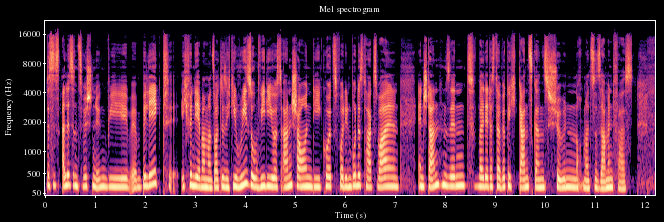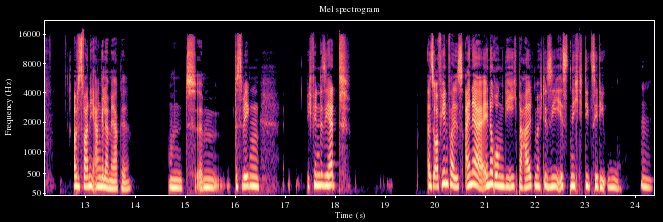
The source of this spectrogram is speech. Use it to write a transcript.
Das ist alles inzwischen irgendwie ähm, belegt. Ich finde immer, man sollte sich die Rezo-Videos anschauen, die kurz vor den Bundestagswahlen entstanden sind, weil der das da wirklich ganz, ganz schön nochmal zusammenfasst. Aber das war nicht Angela Merkel. Und ähm, deswegen, ich finde, sie hat also auf jeden Fall ist eine Erinnerung, die ich behalten möchte, sie ist nicht die CDU. Hm.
